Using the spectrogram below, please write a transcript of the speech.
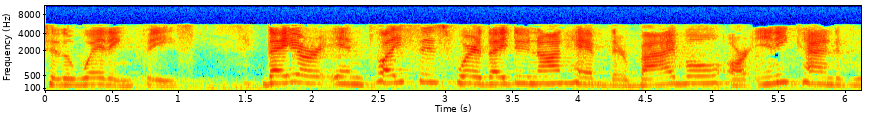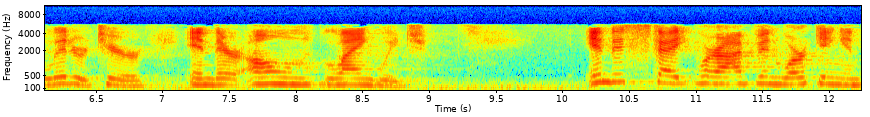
to the wedding feast. They are in places where they do not have their Bible or any kind of literature in their own language. In this state where I've been working in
